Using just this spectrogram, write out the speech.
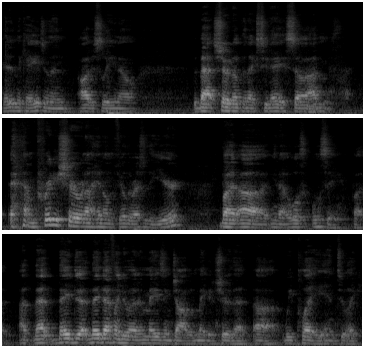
hit it in the cage, and then obviously you know the bat showed up the next two days. So I'm I'm pretty sure we're not hitting on the field the rest of the year, but uh, you know we'll we'll see. But I, that they do they definitely do an amazing job of making sure that uh, we play into like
